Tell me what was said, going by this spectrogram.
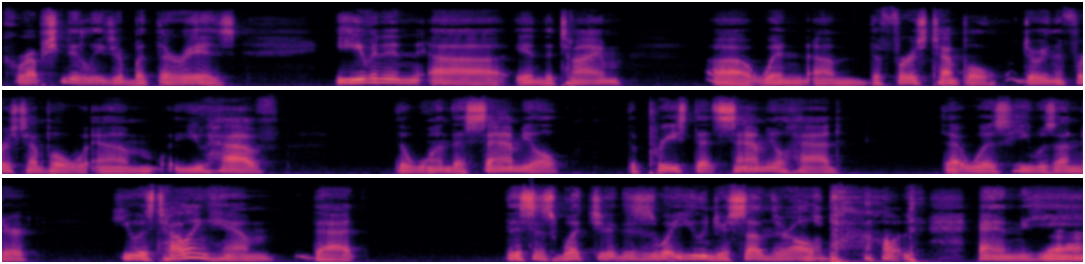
corruption in leadership, but there is. Even in, uh, in the time, uh, when, um, the first temple, during the first temple, um, you have the one that Samuel, the priest that Samuel had, that was he was under, he was telling him that this is what you this is what you and your sons are all about, and he yeah.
